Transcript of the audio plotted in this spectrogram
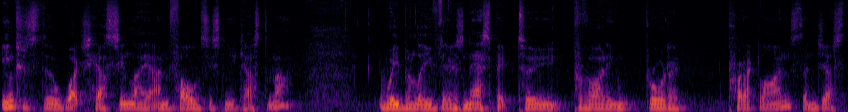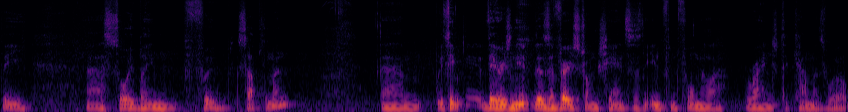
interested to watch how Synlait unfolds this new customer. We believe there is an aspect to providing broader product lines than just the uh, soybean food supplement. Um, we think there is an, there's a very strong chance there's an infant formula range to come as well.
